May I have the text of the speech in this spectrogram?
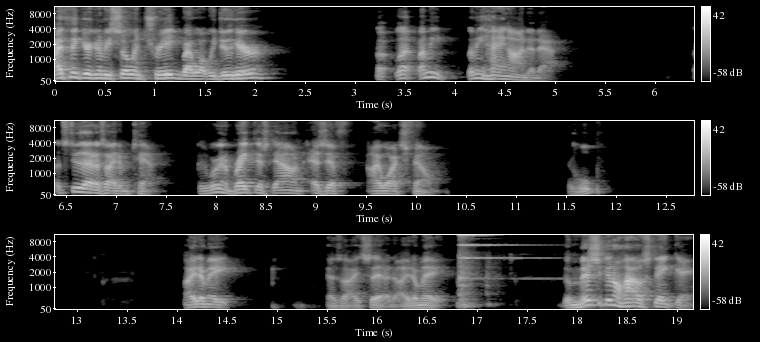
I think you're going to be so intrigued by what we do here. Uh, let, let me let me hang on to that. Let's do that as item 10 because we're going to break this down as if I watch film. Oop. Item 8. As I said, item 8. The Michigan Ohio State game.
